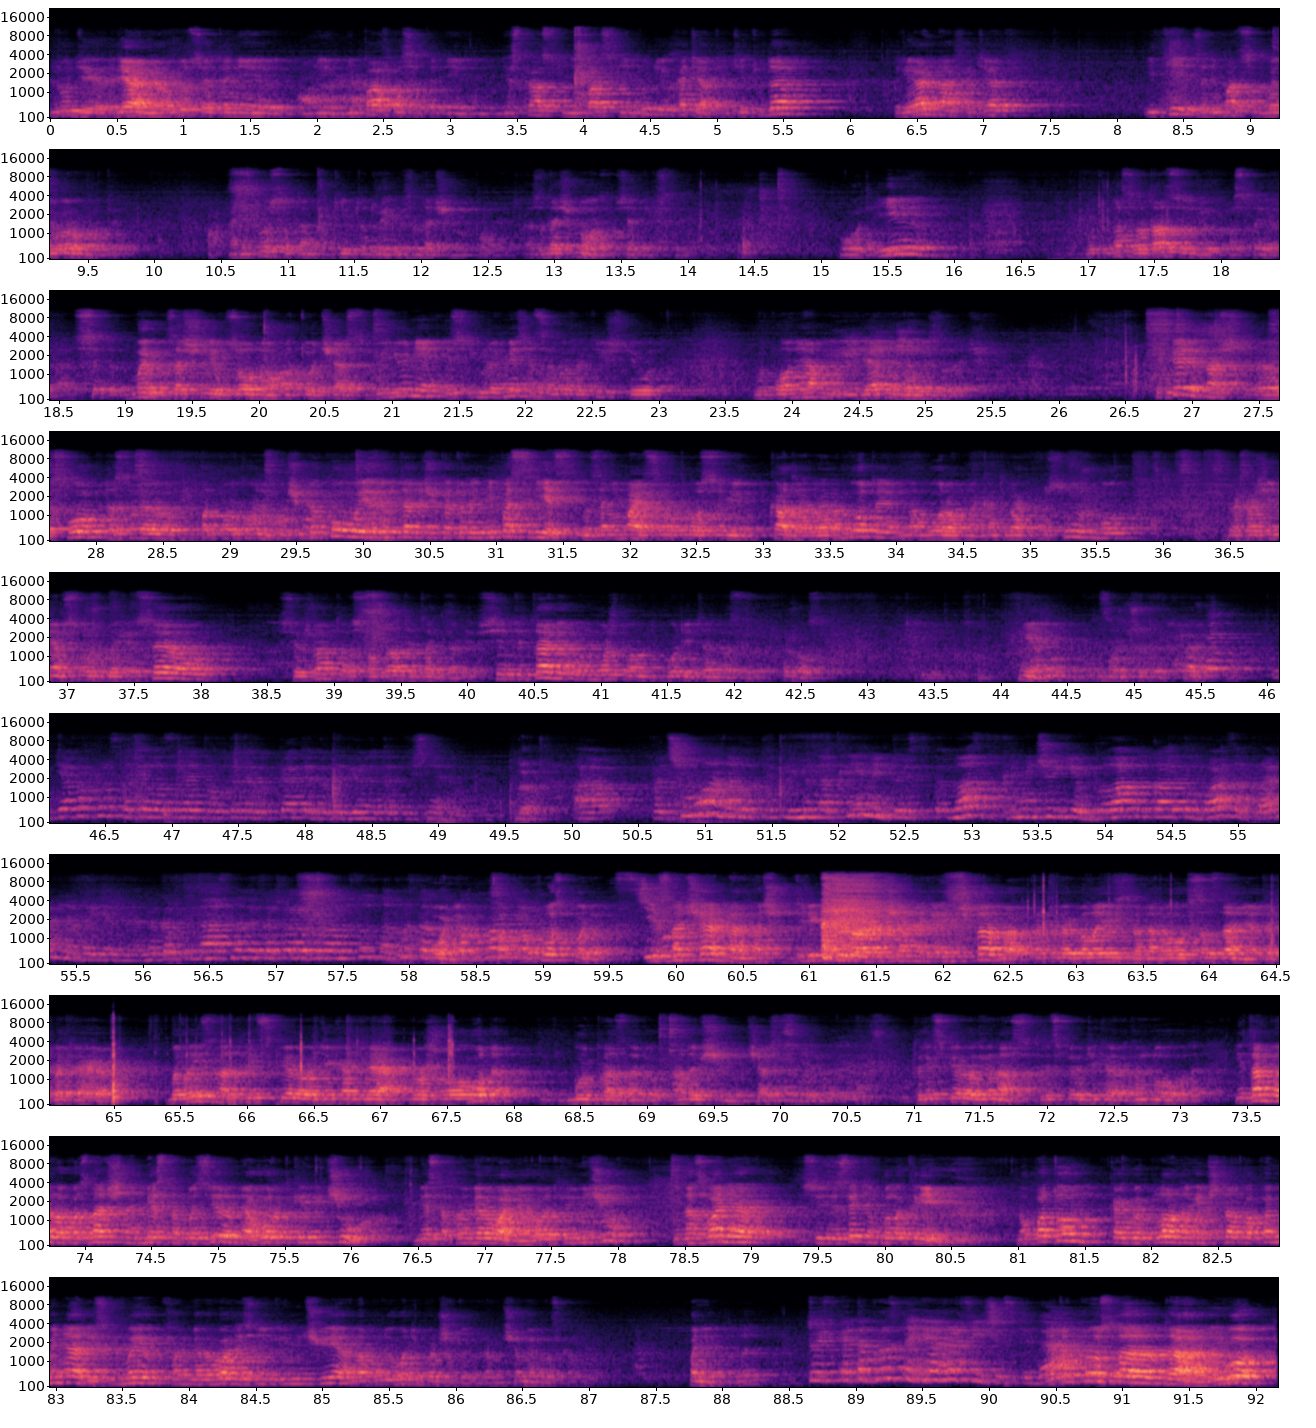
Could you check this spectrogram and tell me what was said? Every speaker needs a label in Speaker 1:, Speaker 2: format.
Speaker 1: люди реально рвутся, это не, не, не пафос, это не, не сказки, не басни. Люди хотят идти туда, реально хотят идти заниматься боевой работой, а не просто там какие-то другие задачи выполнять. А задач много всяких стоит. Вот. И вот у нас ротация идет постоянно. Мы зашли в зону АТО часть в июне, и с июля месяца мы фактически вот выполняем реально боевые задачи. Теперь наш э, слово предоставляю Игорю Витальевичу, который непосредственно занимается вопросами кадровой работы, набором на контрактную службу, прохождением службы офицеров, сержантов, солдат и так далее. Все детали он может вам более детально рассказать. Пожалуйста. Нет, ну, ты можешь что-то скажешь.
Speaker 2: Я вопрос хотела задать вот этой вот пятой батальонной тактичной группе.
Speaker 1: Да.
Speaker 2: А почему она вот именно Кремень, то есть у нас в Кременчуге была какая-то база, правильно, военная, на, ко- на основе которой была создана просто
Speaker 1: Понял.
Speaker 2: по бухгалтерии?
Speaker 1: Вопрос понял. Изначально значит, директива начальника генштаба, которая была издана по созданию БТР, была издана 31 декабря прошлого года. Будем праздновать годовщину части. 31-12, 31 декабря Нового года. И там было обозначено место базирования город Кременчуг, место формирования город Кременчуг, и название в связи с этим было Кремень. Но потом, как бы, планы Генштаба поменялись, и мы формировались не в Кременчуге, а на полигоне под Житомиром. О чем я рассказывал? Понятно, да?
Speaker 2: То есть это просто географически, да?
Speaker 1: Это просто, да, его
